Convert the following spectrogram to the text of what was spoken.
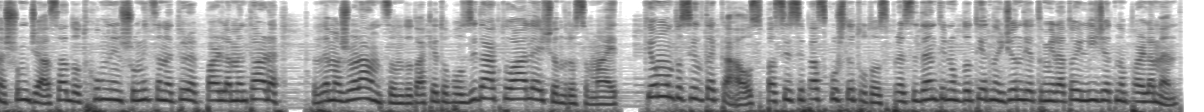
me shumë gjasa do të humbnin shumicën e tyre parlamentare, dhe mazhorancën do ta ketë opozita aktuale e qendrës së majtë. Kjo mund të sillte kaos, pasi sipas Kushtetutës, presidenti nuk do të jetë në gjendje të miratojë ligjet në parlament.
